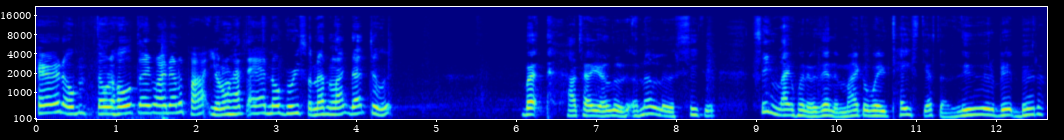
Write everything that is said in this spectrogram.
tear it open, throw the whole thing right in a pot. You don't have to add no grease or nothing like that to it. But I'll tell you a little, another little secret. Seemed like when it was in the microwave, tastes just a little bit better.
